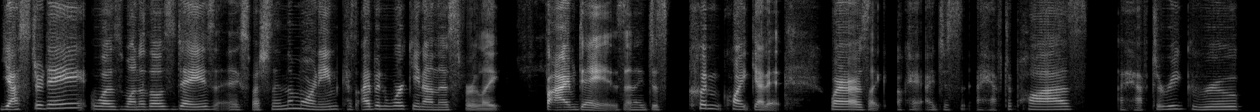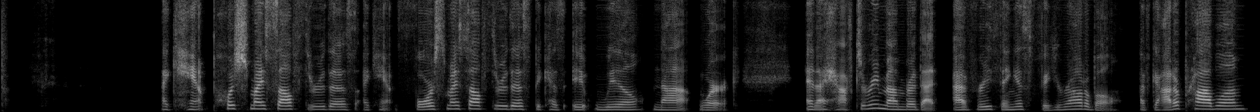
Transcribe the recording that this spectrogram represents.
yesterday was one of those days, especially in the morning, because I've been working on this for like five days and I just couldn't quite get it. Where I was like, okay, I just, I have to pause. I have to regroup. I can't push myself through this. I can't force myself through this because it will not work. And I have to remember that everything is figure outable. I've got a problem.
